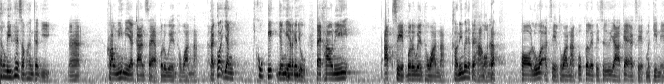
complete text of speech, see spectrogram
ยังมีเพศสัมพันธ์กันอีกนะฮะ คราวนี้มีอาการแสบบริเวณทวารหนัก แต่ก็ยังกุ๊กกิ๊กยังมีอะไรกันอยู่ แต่คราวนี้อักเสบบริเวณทวารหนัก คราวนี้ไม่ได้ไปหาหมอครันะบพอรู้ว่าอักเสบทวารหนักปุ๊บก็เลยไปซื้อยาแก้อักเสบมากินเอ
